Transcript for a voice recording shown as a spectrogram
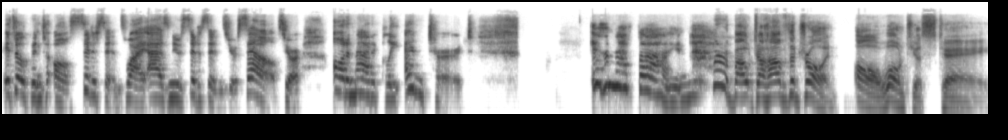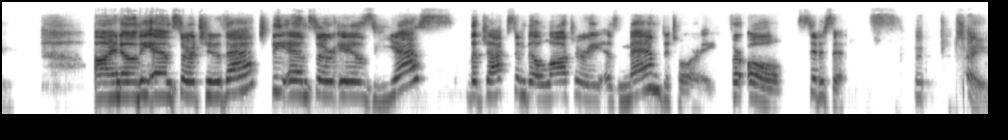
It's open to all citizens. Why, as new citizens yourselves, you're automatically entered. Isn't that fine? We're about to have the drawing. Oh, won't you stay? I know the answer to that. The answer is yes. The Jacksonville lottery is mandatory for all citizens. Say,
